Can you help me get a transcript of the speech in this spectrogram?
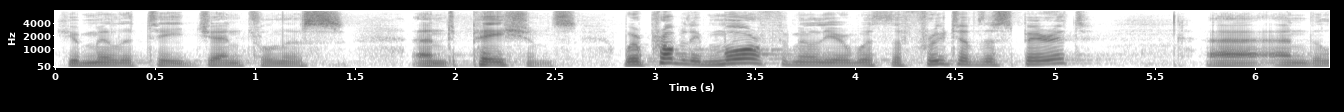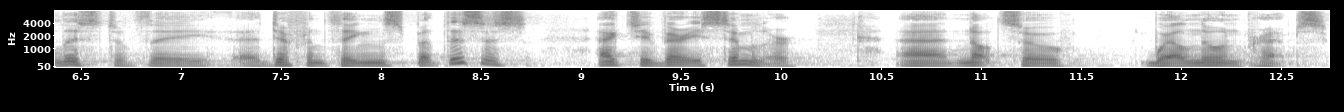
humility, gentleness, and patience. We're probably more familiar with the fruit of the Spirit uh, and the list of the uh, different things, but this is actually very similar, uh, not so well known perhaps.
